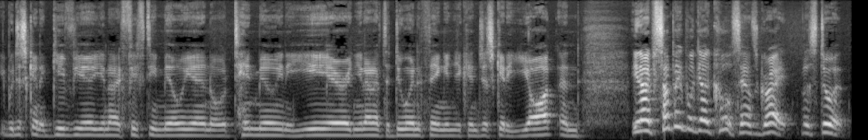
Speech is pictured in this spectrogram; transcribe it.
we're just going to give you, you know, 50 million or 10 million a year and you don't have to do anything and you can just get a yacht. And, you know, some people go, cool, sounds great, let's do it.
